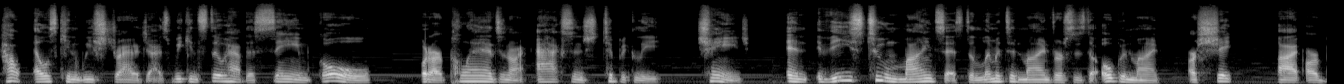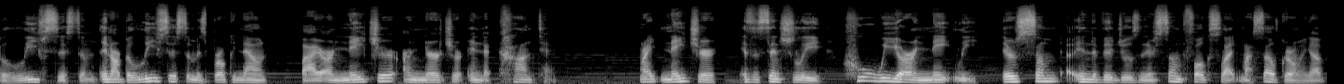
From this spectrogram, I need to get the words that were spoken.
How else can we strategize? We can still have the same goal, but our plans and our actions typically change. And these two mindsets, the limited mind versus the open mind, are shaped by our belief system. And our belief system is broken down by our nature, our nurture, and the content. Right? Nature is essentially who we are innately. There's some individuals and there's some folks like myself growing up.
